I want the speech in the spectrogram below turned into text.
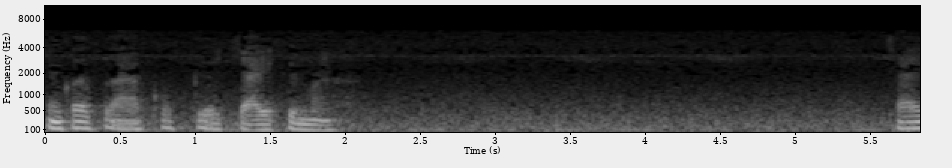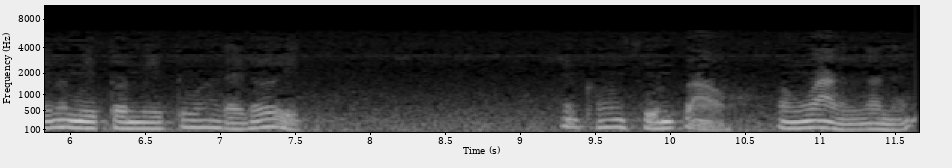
จึงค่อยปรากฏตัวใจขึ้นมา ใจมันมีตนมีตัวอะไรเลยเป็นของศูนย์เปล่าว่างๆอย่างนั้นนะ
